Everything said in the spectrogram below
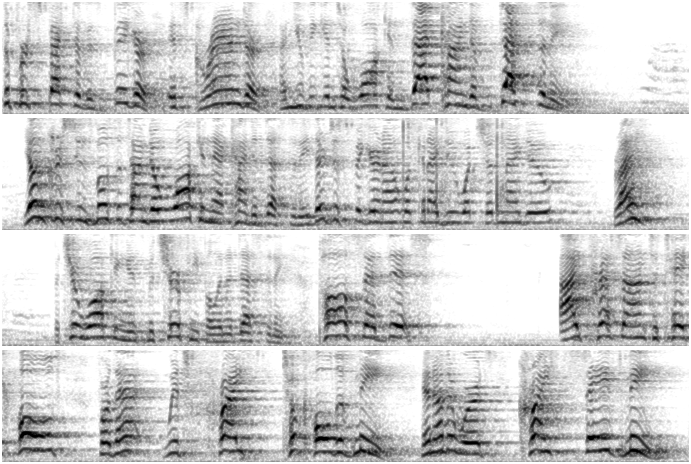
The perspective is bigger, it's grander, and you begin to walk in that kind of destiny. Young Christians, most of the time, don't walk in that kind of destiny. They're just figuring out what can I do, what shouldn't I do, right? But you're walking as mature people in a destiny. Paul said this I press on to take hold for that which Christ took hold of me. In other words, Christ saved me.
